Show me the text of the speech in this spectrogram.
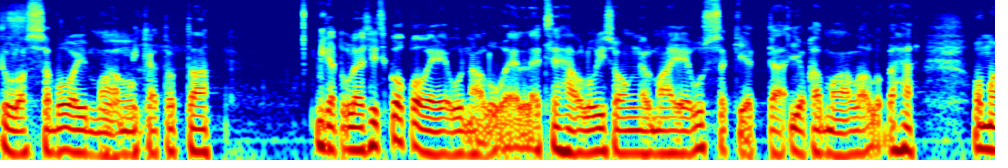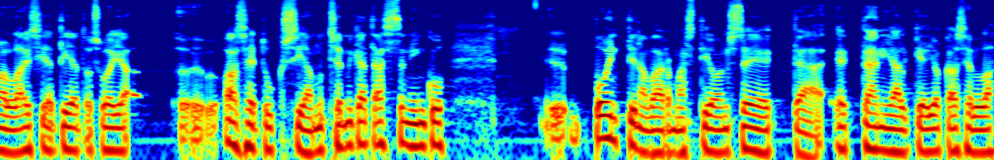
tulossa voimaan, Joo. mikä, tota, mikä tulee siis koko EUn alueelle. Et sehän on ollut iso ongelma EUssakin, että joka maalla on ollut vähän omanlaisia tietosuoja-asetuksia, mutta se mikä tässä niinku, pointtina varmasti on se, että, että tämän jälkeen jokaisella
